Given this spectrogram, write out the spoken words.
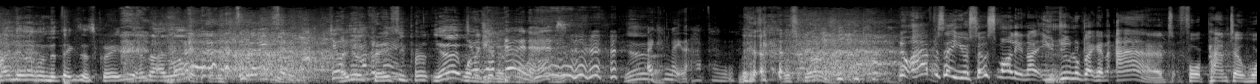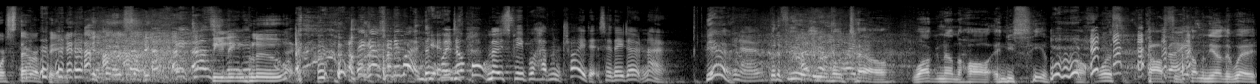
Am I the only one that thinks it's crazy? I, I love it. it's crazy. do you Are you a crazy person? Yeah, I want want to to get have a go in in it? Yeah. I can make that happen. Let's go. No, I have to say, you're so smiley, and you do look like an ad for Panto Horse Therapy. You know, it's like It does feeling really blue. work. it does really work. The Get point is, horse. most people haven't tried it, so they don't know. Yeah. You know. But if you're at your hotel, walking down the hall, and you see a, a horse costume Right. coming the other way,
